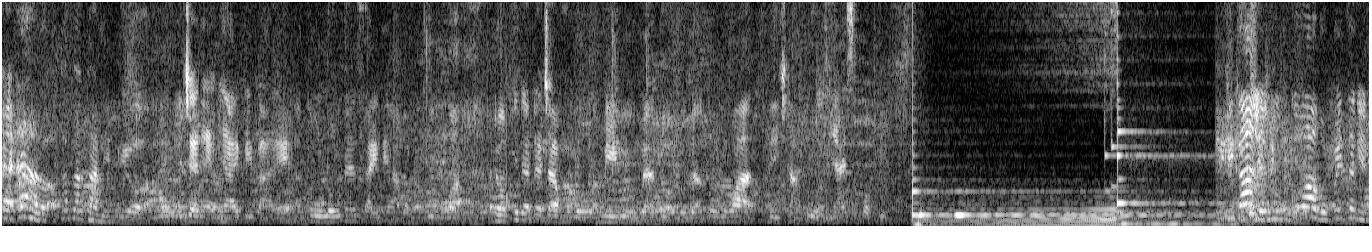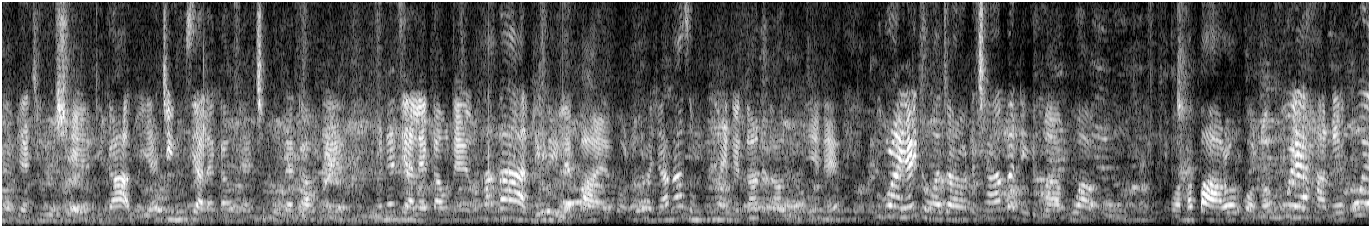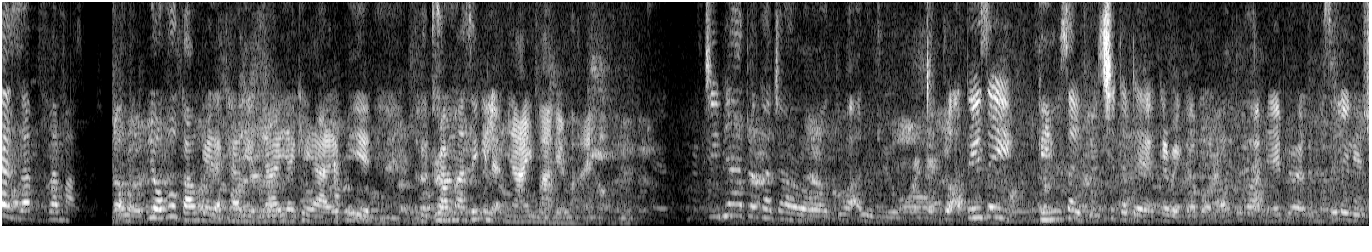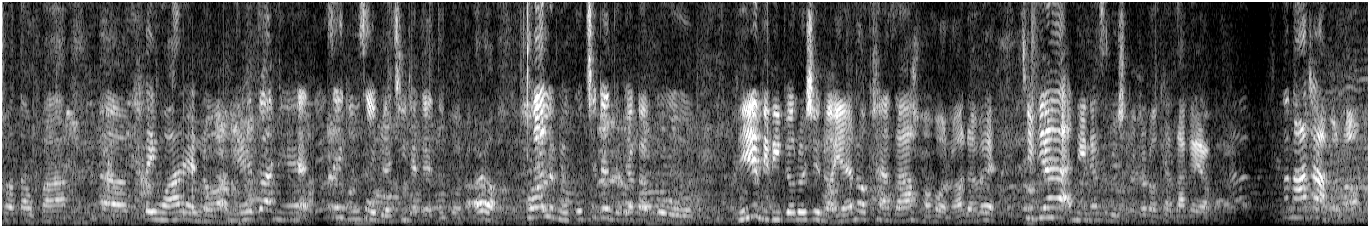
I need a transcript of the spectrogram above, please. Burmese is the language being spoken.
အဲအဲ့ဒါတော့အဖက်ဖက်ကနေပြီးတော့အကျန်နဲ့အများကြီးပေးပါတယ်အကိုလုံးနဲ့ဆိုင်နေတာပေါ့နော်ကိုကအတော်ဖြစ်တတ်တဲ့ကြောင့်မလို့အမေလိုပဲအတော်လိုပဲအကုန်လုံးကနေချဖို့အများကြီး support ပေးဒီကလေကိုကိုကကိုပြည့်တဲ့နေနဲ့ပြန်ကြည့်လို့ရှိရင်ဒီကအလိုရန်ကြည့်နူးစရာလည်းကောင်းတယ်ချစ်ဖို့လည်းကောင်းတယ်မနဲ့စရာလည်းကောင်းတယ်ဟာကလေးတွေလည်းပါတယ်ပေါ့နော်ရာသာဆုံးပြနိုင်တဲ့ကားတကားလို့မြင်တယ်ကိုကရိုက်တော့ကကြတော့တခြားဘက်တွေမှာကိုကဟိုဟိုမပါတော့ပေါ့နော်ကိုယ့်ရဲ့ဟာနဲ့ကိုယ့်ရဲ့ဇက်ဇက်မှာ ဆိုလို့ရှိရင်ပျော်ဖို့ကောင်းခဲ့တဲ့အခန်းတွေအများကြီးရိုက်ခဲ့ရတယ်ပြီးရင်ဒရာမာစိတ်တွေလည်းအများကြီးမှာခဲ့ပါတယ်ဟုတ်ကြည်ပြအတွက်ကကြတော့သူကအဲ့လိုမျိုးသူအသေးစိတ်ဂိမ်းဆိုင်ပြီးချစ်တတ်တဲ့ character ပေါ့နော်သူကအမြဲပြောတယ်မျိုးစိတ်လေးလေး short တော့ပါအဲပိန်သွားတယ်နော်အမြဲသူအမြဲအသေးစိတ်ဂိမ်းဆိုင်ပြီးချစ်တတ်တဲ့သူပေါ့နော်အဲ့တော့သူကအဲ့လိုမျိုးကိုချစ်တဲ့သူပြက်ကကိုရင်းရင်တီတီပြောလို့ရှိရင်တော့အရန်တော့ခံစားမှာပေါ့နော်ဒါပေမဲ့ကြည်ပြအနေနဲ့ဆိုလို့ရှိရင်တော့တော်တော်ခံစားခဲ့ရပါတယ်တနာကြပါတော့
